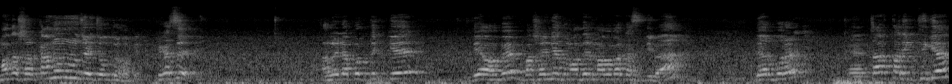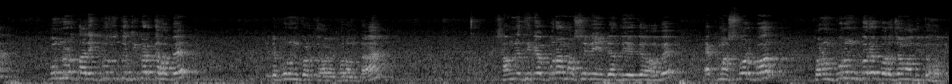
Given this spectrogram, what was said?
মাদ্রাসার কানুন অনুযায়ী চলতে হবে, ঠিক আছে তাহলে এটা প্রত্যেককে দেওয়া হবে, বাসায় নিয়ে তোমাদের মা বাবার কাছে দিবা হ্যাঁ? দেওয়ার পরে চার তারিখ থেকে পনেরো তারিখ পর্যন্ত কি করতে হবে এটা পূরণ করতে হবে ফর্মটা হ্যাঁ? সামনে থেকে পুরো মাসেরই এটা দিয়ে দেওয়া হবে, এক মাস পর পর ফর্ম পূরণ করে পরে জমা দিতে হবে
